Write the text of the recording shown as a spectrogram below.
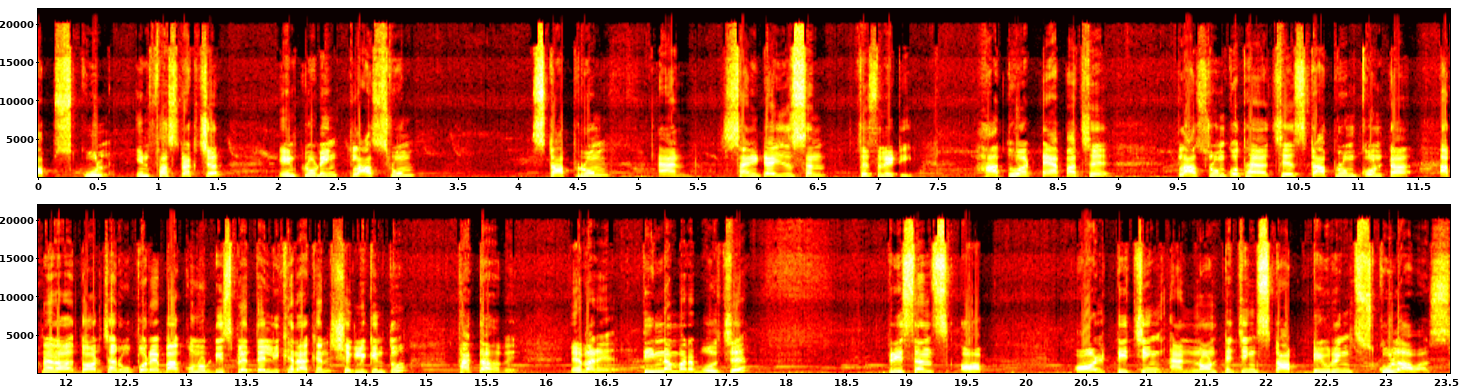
of school infrastructure including classroom staff room and sanitization facility হাত ধোয়ার ট্যাপ আছে ক্লাসরুম কোথায় আছে স্টাফ রুম কোনটা, আপনারা দরজার উপরে বা কোনো ডিসপ্লেতে লিখে রাখেন, সেগুলি কিন্তু থাকতে হবে। এবারে তিন নম্বরে বলছে presence of all teaching and non teaching staff during school hours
